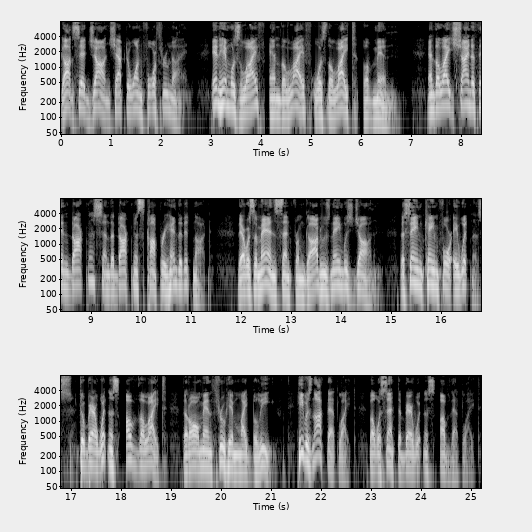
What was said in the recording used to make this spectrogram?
God said, John chapter 1, 4 through 9. In him was life, and the life was the light of men. And the light shineth in darkness, and the darkness comprehended it not. There was a man sent from God whose name was John. The same came for a witness, to bear witness of the light, that all men through him might believe. He was not that light, but was sent to bear witness of that light.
